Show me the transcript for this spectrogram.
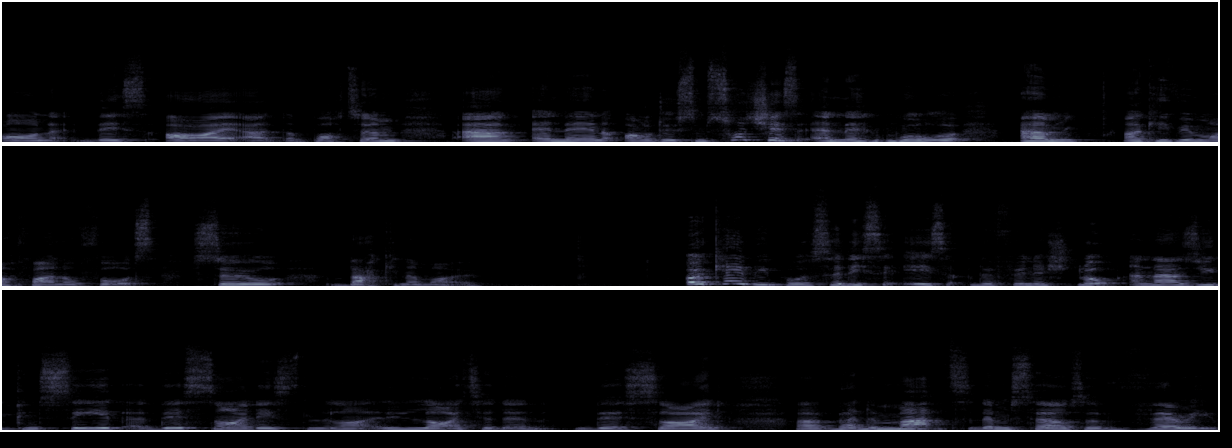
on this eye at the bottom. Um, and then I'll do some swatches and then we'll, um, I'll give you my final thoughts. So back in a mo. Okay people, so this is the finished look and as you can see this side is slightly lighter than this side uh, but the mattes themselves are very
